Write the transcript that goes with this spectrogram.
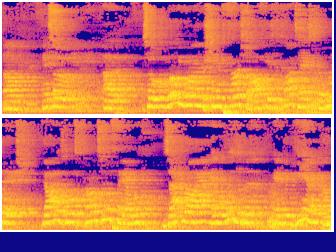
Um, and so, uh, so what we want to understand first off is the context of which God is going to come to a family, Zachariah and Elizabeth, and begin a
